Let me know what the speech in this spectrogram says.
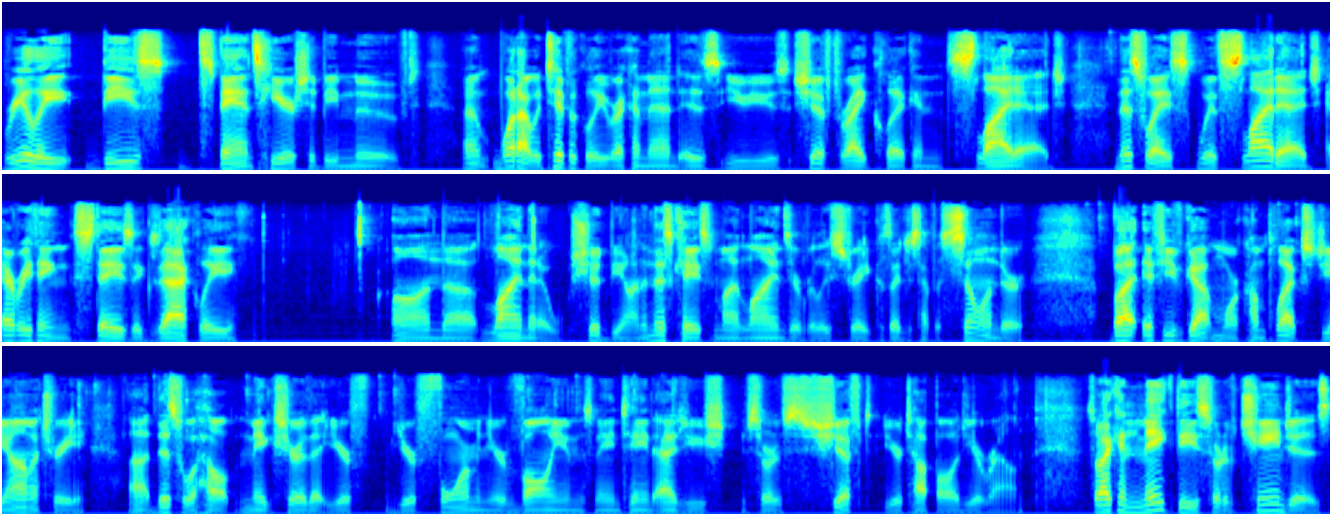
really these spans here should be moved. Um, what I would typically recommend is you use shift right click and slide edge. And this way, with slide edge, everything stays exactly on the line that it should be on. In this case, my lines are really straight because I just have a cylinder. But if you've got more complex geometry, uh, this will help make sure that your your form and your volume is maintained as you sort of shift your topology around. So I can make these sort of changes,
